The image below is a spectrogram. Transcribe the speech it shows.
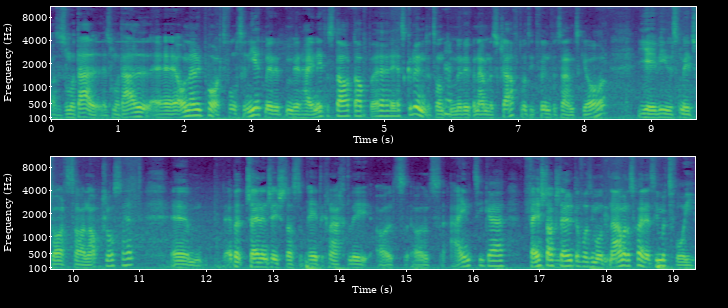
also das Modell, das Modell äh, Online-Report funktioniert. Wir, wir haben nicht ein Start-up äh, jetzt gegründet, sondern ja. wir übernehmen ein Geschäft, das seit 25 Jahren jeweils mit schwarzen Zahlen abgeschlossen hat. Ähm, eben die Challenge ist, dass der Peter Knechtli als, als einziger Festangestellter von seinem Unternehmen das kann. Jetzt sind wir zwei.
